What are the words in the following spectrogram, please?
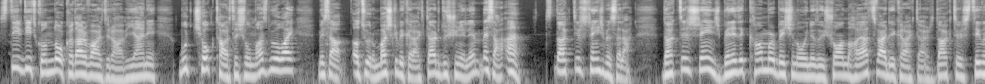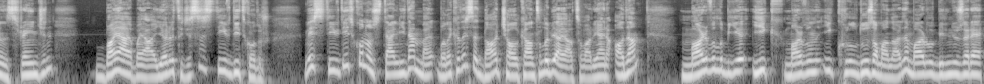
Steve Ditko'nun da o kadar vardır abi. Yani bu çok tartışılmaz bir olay. Mesela atıyorum başka bir karakter düşünelim. Mesela ha, Doctor Strange mesela. Doctor Strange Benedict Cumberbatch'in oynadığı şu anda hayat verdiği karakter Doctor Stephen Strange'in baya baya yaratıcısı Steve Ditko'dur. Ve Steve Ditko'nun Stanley'den ben, bana kalırsa daha çalkantılı bir hayatı var. Yani adam Marvel'ı bir ilk Marvel'ın ilk kurulduğu zamanlarda Marvel bildiğiniz üzere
